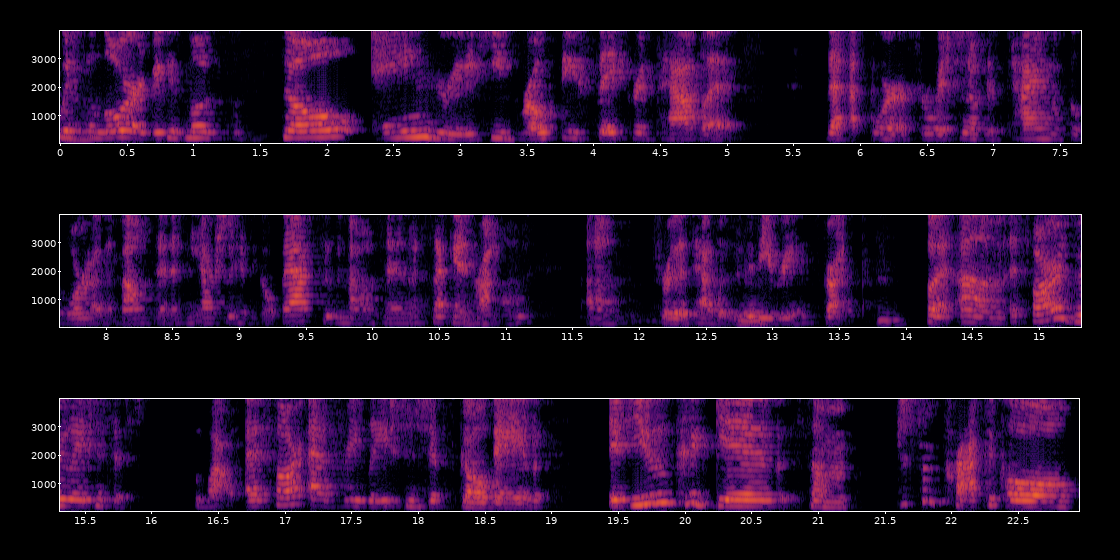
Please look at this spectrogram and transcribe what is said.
with the Lord because Moses was so angry he broke these sacred tablets that were a fruition of his time with the Lord on the mountain, and he actually had to go back to the mountain a second round um, for the tablets to be reinscribed. Mhm. But um, as far as relationships, wow, as far as relationships go, babe, if you could give some just some practical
